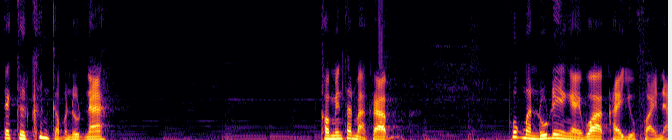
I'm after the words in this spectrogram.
แต่เกิดขึ้นกับมนุษย์นะ คอมเมนต์ท่านมาครับ วกมันรู้ได้ยังไงว่าใครอยู่ฝ่ายไหน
